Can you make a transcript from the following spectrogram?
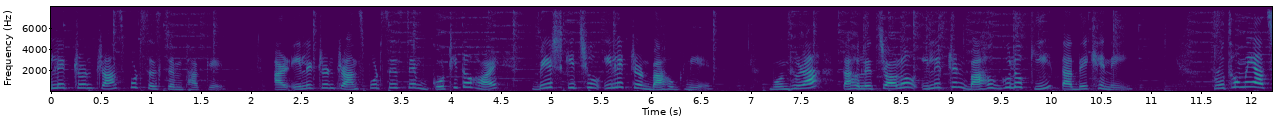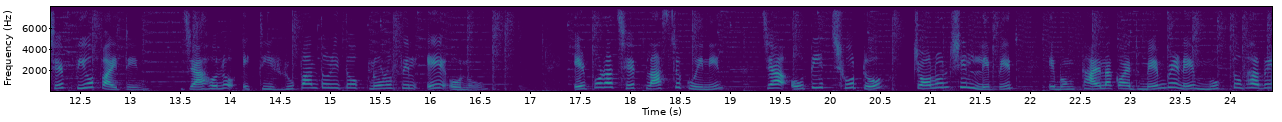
ইলেকট্রন ট্রান্সপোর্ট সিস্টেম থাকে। আর ইলেকট্রন ট্রান্সপোর্ট সিস্টেম গঠিত হয় বেশ কিছু ইলেকট্রন বাহক নিয়ে। বন্ধুরা, তাহলে চলো ইলেকট্রন বাহকগুলো কি তা দেখে নেই। প্রথমে আছে ফিওফাইটিন যা হলো একটি রূপান্তরিত ক্লোরোফিল এ অণু। এরপর আছে প্লাস্টোকুইনিন, যা অতি ছোট, চলনশীল লিপিড এবং থাইলাকয়েড মেমব্রেনে মুক্তভাবে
